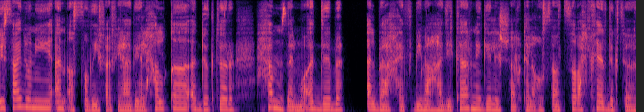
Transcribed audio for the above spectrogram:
يسعدني أن أستضيف في هذه الحلقة الدكتور حمزة المؤدب الباحث بمعهد كارنيجي للشرق الأوسط. صباح الخير دكتور.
